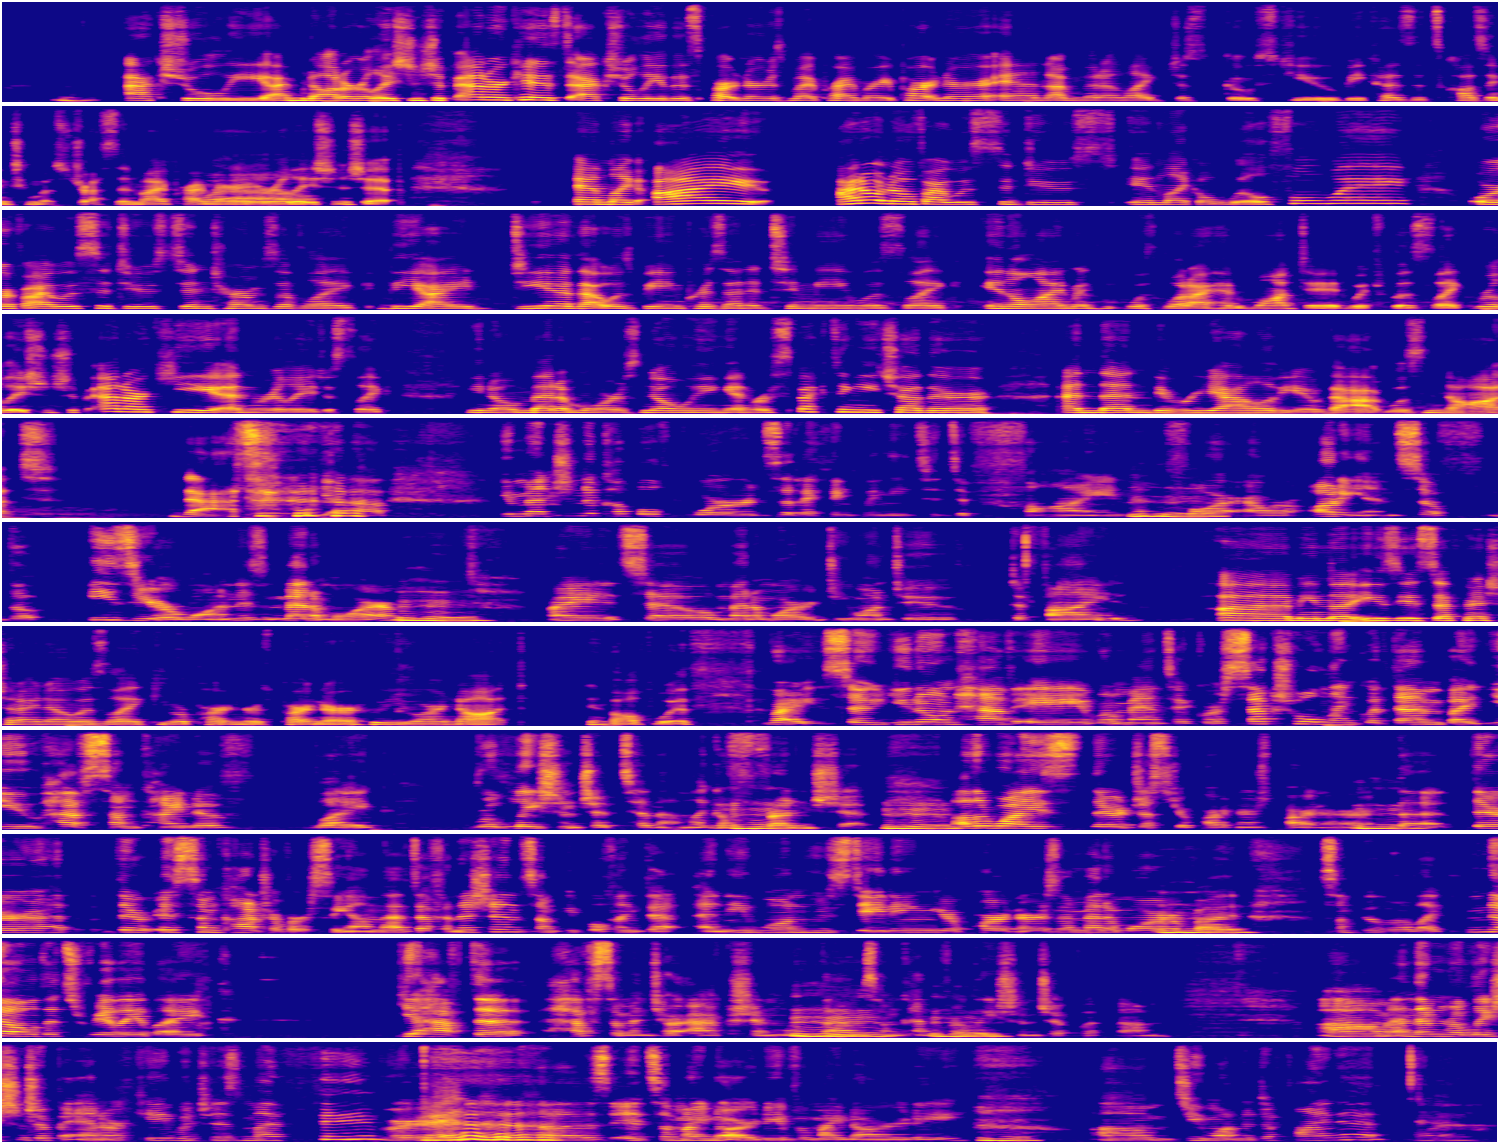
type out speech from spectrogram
actually i'm not a relationship anarchist. Actually this partner is my primary partner and i'm gonna like just ghost you because it's causing too much stress in my primary Wow. relationship. And like i i don't know if i was seduced in like a willful way or if i was seduced in terms of like the idea that was being presented to me was like in alignment with what i had wanted which was like relationship anarchy and really just like you know metamors knowing and respecting each other and then the reality of that was not that yeah. You mentioned a couple of words that I think we need to define Mhm. for our audience. So f- the easier one is metamor, Mhm. right? So metamor, do you want to define? Uh, I mean, the easiest definition I know is like your partner's partner who you are not involved with. Right. So you don't have a romantic or sexual link with them, but you have some kind of like relationship to them, like a Mhm. friendship. Mhm. Otherwise, they're just your partner's partner. Mhm. That there there is some controversy on that definition. Some people think that anyone who's dating your partner is a metamor, but Mhm. some people are like, no, that's really like you have to have some interaction with them, Mhm, some kind of mhm. relationship with them. Um, and then relationship anarchy, which is my favorite because it's a minority of a minority. Um, do you want to define it? Or-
